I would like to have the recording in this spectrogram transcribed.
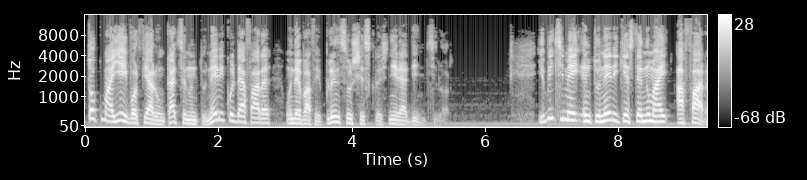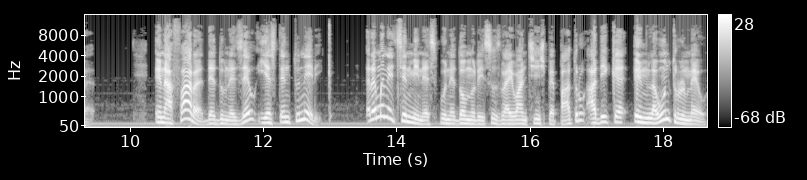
tocmai ei vor fi aruncați în întunericul de afară, unde va fi plânsul și scrâșnirea dinților. Iubiții mei, întuneric este numai afară. În afară de Dumnezeu este întuneric. Rămâneți în mine, spune Domnul Isus la Ioan 15,4, adică în lăuntrul meu,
